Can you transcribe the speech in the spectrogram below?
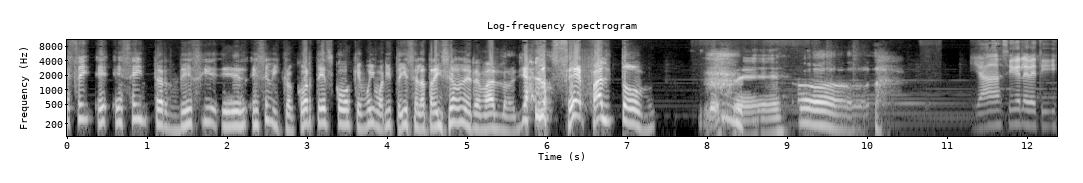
Ese, e- ese internet, ese, e- ese microcorte es como que muy bonito y es la traición de hermano. Ya lo sé, Phantom. No sé. Oh. Ya, síguele, Betty.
